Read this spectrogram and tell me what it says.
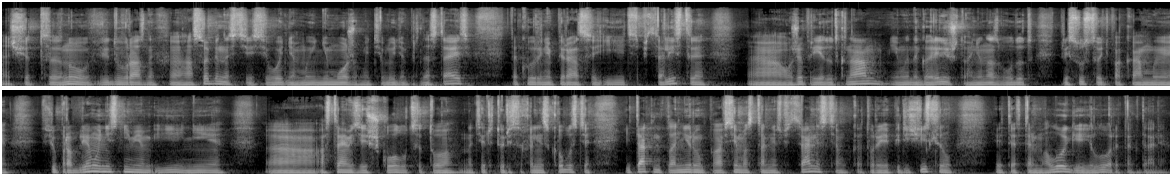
Значит, ну, ввиду разных особенностей, сегодня мы не можем этим людям предоставить такой уровень операции. И эти специалисты э, уже приедут к нам, и мы договорились, что они у нас будут присутствовать, пока мы всю проблему не снимем и не э, оставим здесь школу ЦИТО на территории Сахалинской области. И так мы планируем по всем остальным специальностям, которые я перечислил. Это офтальмология, и лор и так далее.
